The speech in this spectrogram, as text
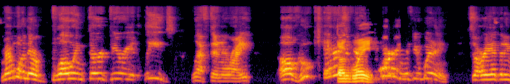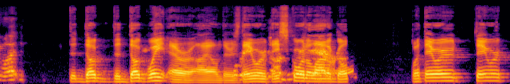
Remember when they were blowing third period leads left and right? Oh, who cares? Doug if Weight. You're if you're winning. Sorry, Anthony. What? The Doug, the Doug Weight era Islanders. They were they scored a lot of goals, but they were they were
